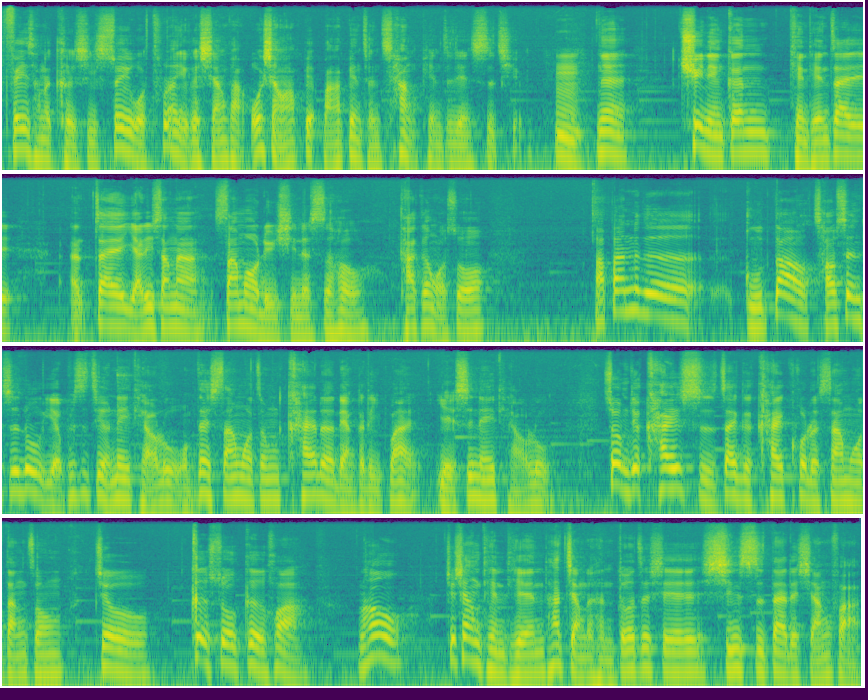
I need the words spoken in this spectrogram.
非常的可惜，所以我突然有个想法，我想要变把它变成唱片这件事情。嗯，那去年跟甜甜在呃在亚利桑那沙漠旅行的时候，他跟我说，爸爸那个古道朝圣之路也不是只有那条路，我们在沙漠中开了两个礼拜，也是那一条路，所以我们就开始在一个开阔的沙漠当中，就各说各话，然后就像甜甜她讲了很多这些新时代的想法，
